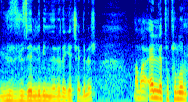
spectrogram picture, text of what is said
100-150 binleri de geçebilir. Ama elle tutulur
